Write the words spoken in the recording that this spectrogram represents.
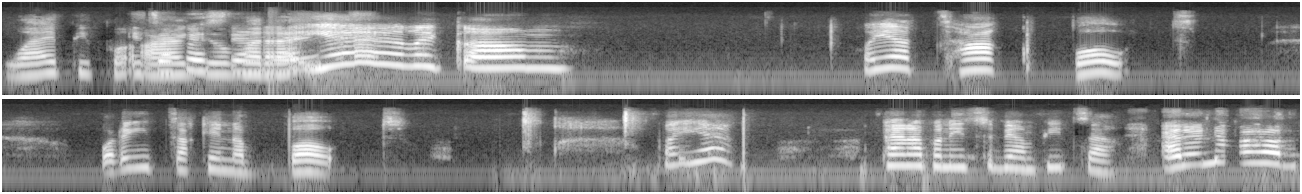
why people argue about that. Yeah, like um, what are you talk about? What are you talking about? But yeah, pineapple needs to be on pizza. I don't know how.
